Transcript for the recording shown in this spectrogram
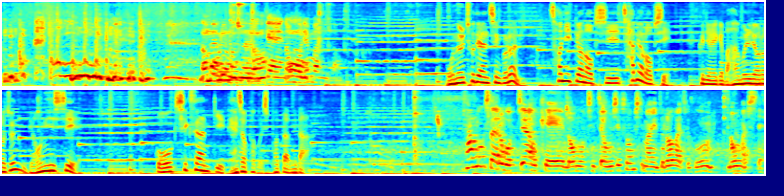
너무 오랜만이에요. 네, 너무 오랜만이다. 오늘 초대한 친구는 선입견 없이 차별 없이 그녀에게 마음을 열어준 명희 씨. 꼭 식사 한 끼 대접하고 싶었답니다. 한국사를 못지않게 너무 진짜 음식 솜씨 많이 들어가지고 너무 맛있어요.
